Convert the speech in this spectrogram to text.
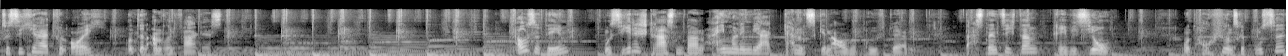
zur Sicherheit von euch und den anderen Fahrgästen. Außerdem muss jede Straßenbahn einmal im Jahr ganz genau überprüft werden. Das nennt sich dann Revision. Und auch für unsere Busse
